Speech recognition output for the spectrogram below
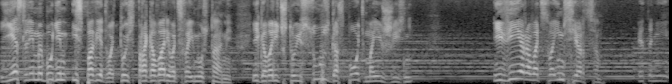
если мы будем исповедовать, то есть проговаривать своими устами и говорить, что Иисус Господь в моей жизни, и веровать своим сердцем, это не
